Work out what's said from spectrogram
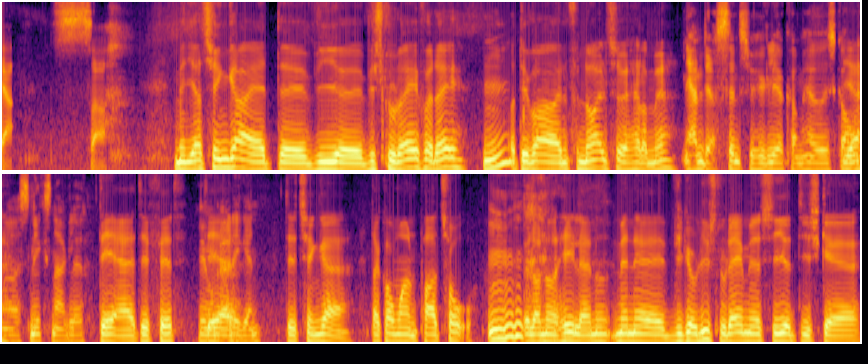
ja. Så Men jeg tænker, at øh, vi, øh, vi slutter af for i dag, mm. og det var en fornøjelse at have dig med. Jamen, det er sindssygt hyggeligt at komme herud i skoven Ja. og sniksnakke lidt. Det er, det er fedt. Vi må det gøre er, det igen. Det tænker jeg. Der kommer en par to, mm. eller noget helt andet. Men øh, vi kan jo lige slutte af med at sige, at de skal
